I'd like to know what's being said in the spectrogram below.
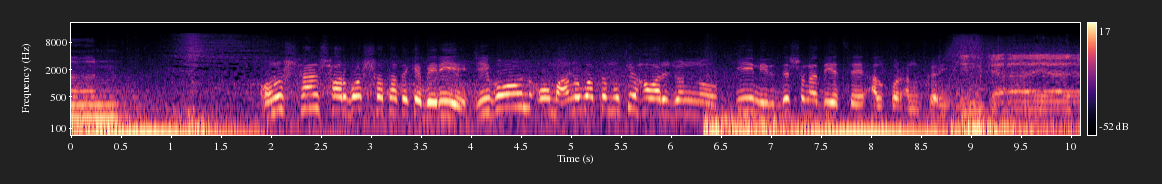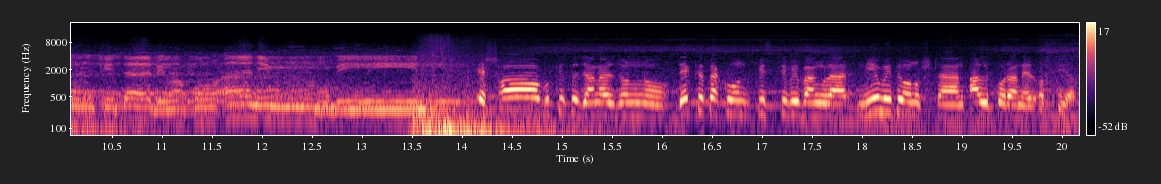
অনুষ্ঠান সর্বস্বতা থেকে বেরিয়ে জীবন ও মানবতামুখী হওয়ার জন্য কি নির্দেশনা দিয়েছে আল কোরআন করিম এসব কিছু জানার জন্য দেখতে থাকুন পিস টিভি বাংলার নিয়মিত অনুষ্ঠান আল কোরআনের অসিয়ত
